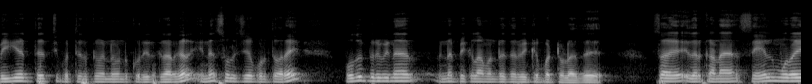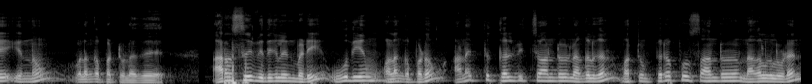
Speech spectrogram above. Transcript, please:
பிஎட் தேர்ச்சி பெற்றிருக்க வேண்டும் என்று கூறியிருக்கிறார்கள். இன சுழற்சியை பொறுத்தவரை பொது பிரிவினர் விண்ணப்பிக்கலாம் என்று தெரிவிக்கப்பட்டுள்ளது. ஸோ இதற்கான செயல்முறை இன்னும் வழங்கப்பட்டுள்ளது. அரசு விதிகளின்படி ஊதியம் வழங்கப்படும். அனைத்து கல்விச் சான்று நகல்கள் மற்றும் பிறப்பு சான்று நகல்களுடன்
